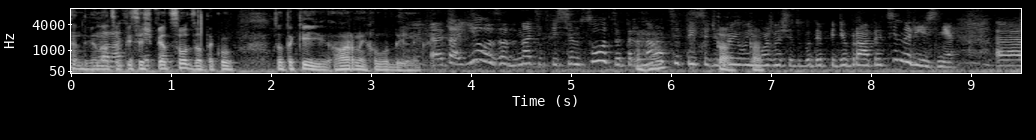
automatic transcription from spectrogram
12 тисяч 500 за таку за такий гарний холодильник. Е, Та є за 11 800, за 13 тисяч угу. гривень так. можна щось буде підібрати. Ціни різні. Е,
